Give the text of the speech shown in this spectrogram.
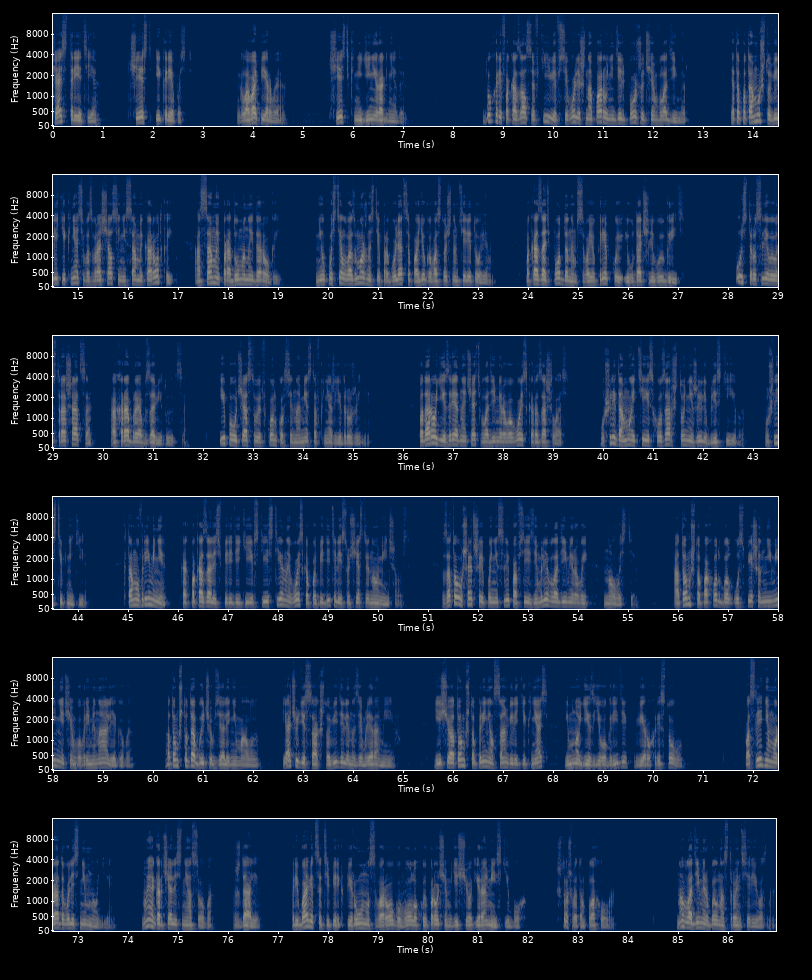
Часть третья. Честь и крепость. Глава первая. Честь княгини Рогнеды. Духарев оказался в Киеве всего лишь на пару недель позже, чем Владимир. Это потому, что великий князь возвращался не самой короткой, а самой продуманной дорогой. Не упустил возможности прогуляться по юго-восточным территориям, показать подданным свою крепкую и удачливую грить. Пусть трусливые устрашатся, а храбрые обзавидуются. И поучаствуют в конкурсе на место в княжьей дружине. По дороге изрядная часть Владимирова войска разошлась. Ушли домой те из хузар, что не жили близ Киева. Ушли степняки. К тому времени, как показались впереди киевские стены, войско победителей существенно уменьшилось. Зато ушедшие понесли по всей земле Владимировой новости – о том, что поход был успешен не менее, чем во времена Олеговы, о том, что добычу взяли немалую, и о чудесах, что видели на земле Ромеев. И еще о том, что принял сам великий князь и многие из его гриди веру Христову. Последнему радовались немногие, но и огорчались не особо. Ждали. Прибавится теперь к Перуну, Сварогу, Волоху и прочим еще и рамейский бог. Что ж в этом плохого? Но Владимир был настроен серьезно.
